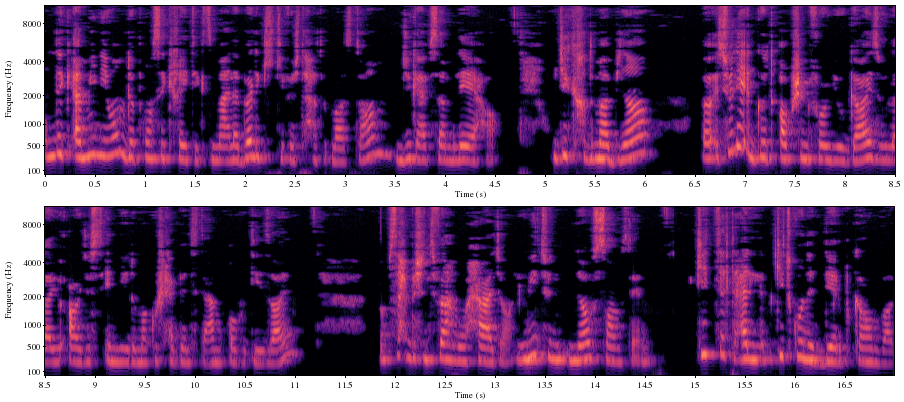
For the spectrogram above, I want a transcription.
عندك un minimum de pensée critique تما على بالك كيفاش تحط بلاصتهم تجيك عفسة مليحة. وتجيك خدمة bien. Uh, it's really a good option for you guys ولا you are just in need وما حابين تتعمقوا في ال design بصح باش نتفاهموا حاجة. You need to know something. كي تتعلم كي تكون تدير بكانفا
